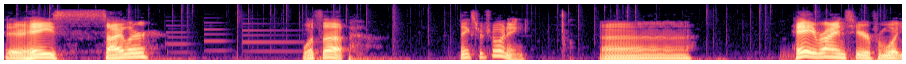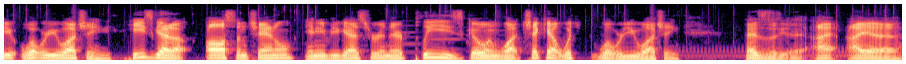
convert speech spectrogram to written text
Hey there, hey Siler. What's up? Thanks for joining. Uh. Hey, Ryan's here from what you what were you watching? He's got an awesome channel. Any of you guys who are in there, please go and watch. Check out what what were you watching. That is a, I I uh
